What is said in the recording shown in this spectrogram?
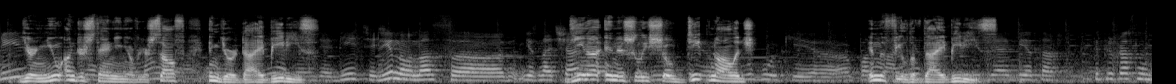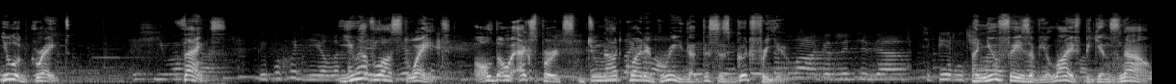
your new understanding of yourself and your diabetes. Dina initially showed deep knowledge in the field of diabetes. You look great. Thanks. You have lost weight, although experts do not quite agree that this is good for you. A new phase of your life begins now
